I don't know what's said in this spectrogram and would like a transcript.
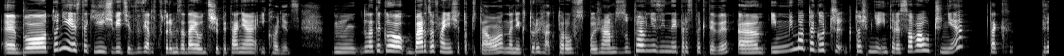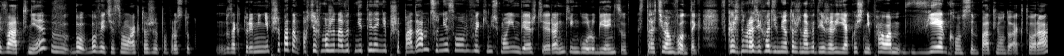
E, bo to nie jest taki, wiecie, wywiad, w którym zadają trzy pytania i koniec. Mm, dlatego bardzo fajnie się to czytało. Na niektórych aktorów spojrzałam zupełnie z innej perspektywy. I mimo tego, czy ktoś mnie interesował, czy nie, tak prywatnie, bo, bo wiecie, są aktorzy po prostu, za którymi nie przepadam, chociaż może nawet nie tyle nie przepadam, co nie są w jakimś moim, wieszcie, rankingu ulubieńców. Straciłam wątek. W każdym razie chodzi mi o to, że nawet jeżeli jakoś nie pałam wielką sympatią do aktora,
